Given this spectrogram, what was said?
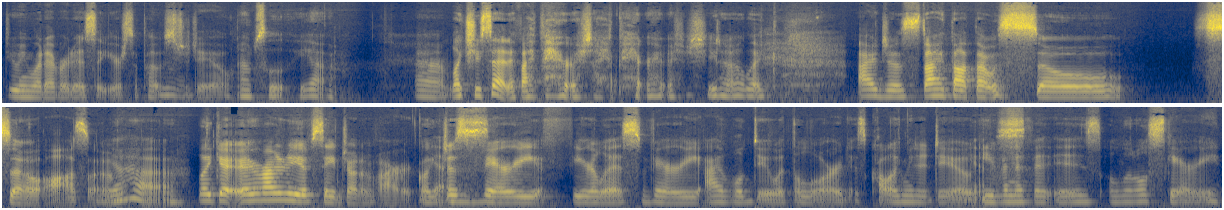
doing whatever it is that you're supposed to do. Absolutely, yeah. Um, like she said, if I perish, I perish. You know, like I just I thought that was so so awesome. Yeah. Like it, it reminded me of Saint Joan of Arc. Like just very fearless, very I will do what the Lord is calling me to do, even if it is a little scary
